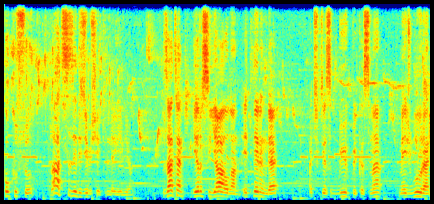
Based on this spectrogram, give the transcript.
kokusu rahatsız edici bir şekilde geliyor. Zaten yarısı yağ olan etlerin de açıkçası büyük bir kısmı mecburen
